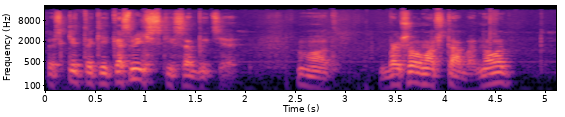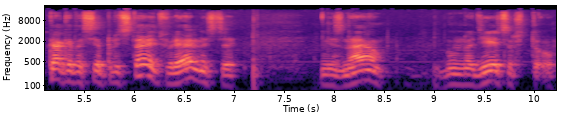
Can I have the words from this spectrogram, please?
То есть какие-то такие космические события вот, большого масштаба. Но вот как это себе представить в реальности, не знаю. Будем надеяться, что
